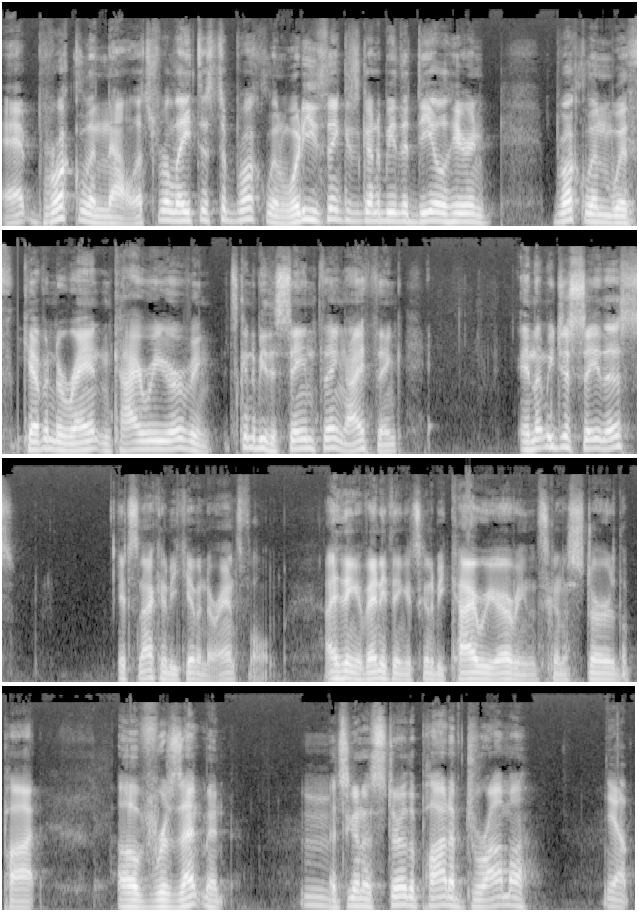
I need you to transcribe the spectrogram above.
at Brooklyn now. Let's relate this to Brooklyn. What do you think is going to be the deal here in Brooklyn with Kevin Durant and Kyrie Irving? It's going to be the same thing, I think. And let me just say this it's not going to be Kevin Durant's fault. I think, if anything, it's going to be Kyrie Irving that's going to stir the pot of resentment. Mm. It's going to stir the pot of drama. Yep.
